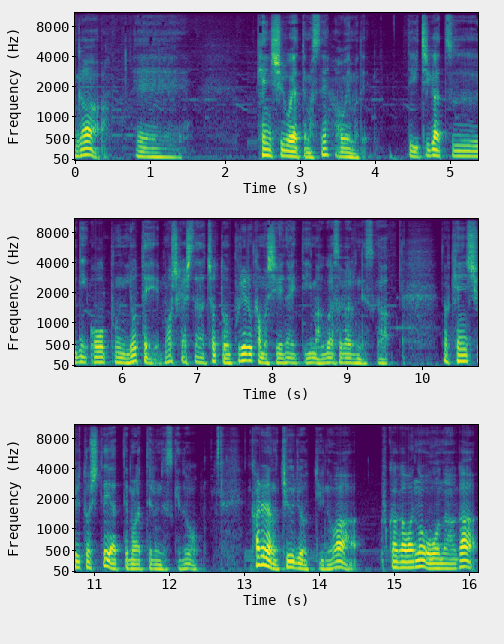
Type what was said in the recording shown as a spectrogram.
が、えー、研修をやってますね青山で。で1月にオープン予定。もしかしたらちょっと遅れるかもしれないって今噂があるんですが研修としてやってもらってるんですけど彼らの給料っていうのは深川のオーナーが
